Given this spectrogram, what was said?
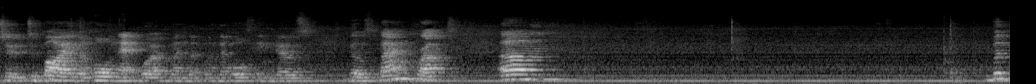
to, to buy the whole network when the, when the whole thing goes, goes bankrupt. Um, but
